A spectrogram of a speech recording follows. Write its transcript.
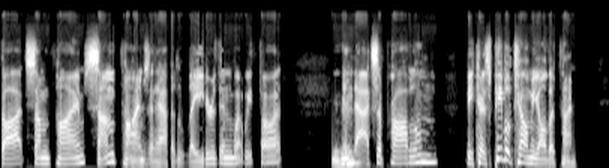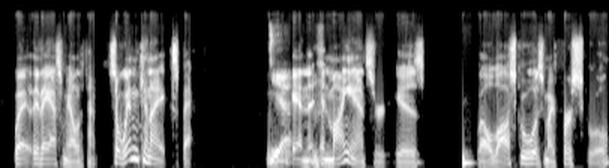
thought. Sometimes, sometimes it happened later than what we thought Mhm. and that's a problem because people tell me all the time. Well they ask me all the time so when can i expect? Yeah, and mm-hmm. and my answer is well law school is my first school.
